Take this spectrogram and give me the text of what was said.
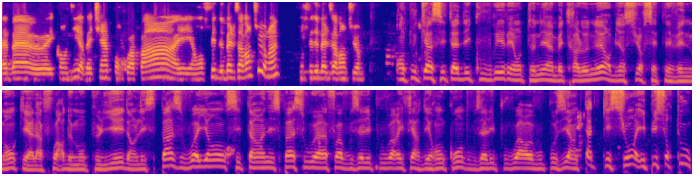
Eh ben, et qu'on dit, ah ben, tiens, pourquoi pas, et on fait de belles aventures, hein. On fait de belles aventures. En tout cas, c'est à découvrir et on tenait à mettre à l'honneur, bien sûr, cet événement qui est à la foire de Montpellier dans l'espace voyant. C'est un espace où à la fois vous allez pouvoir y faire des rencontres, vous allez pouvoir vous poser un tas de questions et puis surtout,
